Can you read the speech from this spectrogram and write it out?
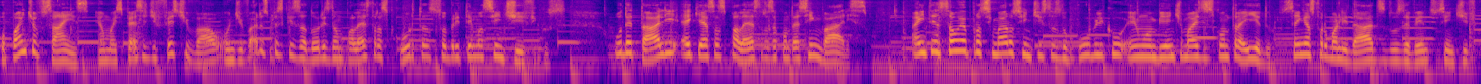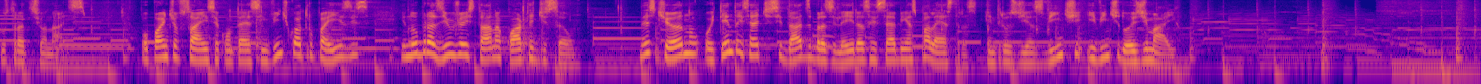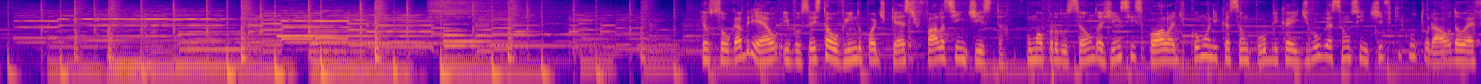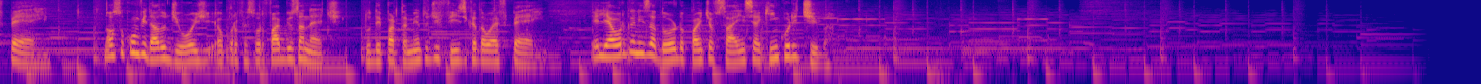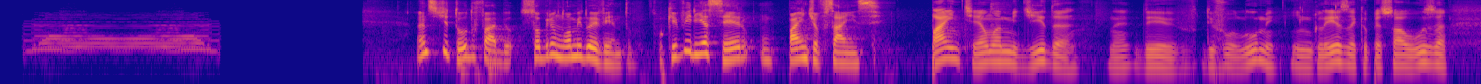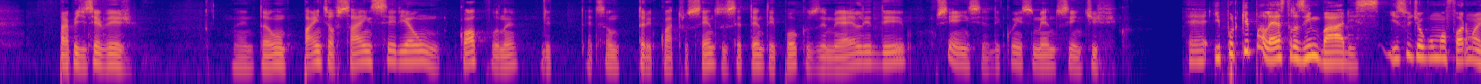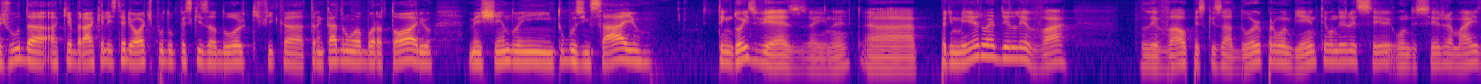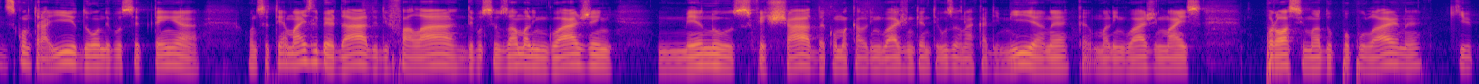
O Pint of Science é uma espécie de festival onde vários pesquisadores dão palestras curtas sobre temas científicos. O detalhe é que essas palestras acontecem em bares. A intenção é aproximar os cientistas do público em um ambiente mais descontraído, sem as formalidades dos eventos científicos tradicionais. O Pint of Science acontece em 24 países e no Brasil já está na quarta edição. Neste ano, 87 cidades brasileiras recebem as palestras, entre os dias 20 e 22 de maio. Eu sou Gabriel e você está ouvindo o podcast Fala Cientista, uma produção da Agência Escola de Comunicação Pública e Divulgação Científica e Cultural da UFPR. Nosso convidado de hoje é o professor Fábio Zanetti, do Departamento de Física da UFPR. Ele é organizador do Point of Science aqui em Curitiba. Antes de tudo, Fábio, sobre o nome do evento. O que viria a ser um Pint of Science? Pint é uma medida né, de, de volume inglesa que o pessoal usa para pedir cerveja. Então, Pint of Science seria um copo, né, de, são 470 e poucos ml de ciência, de conhecimento científico. É, e por que palestras em bares? Isso de alguma forma ajuda a quebrar aquele estereótipo do pesquisador que fica trancado no laboratório, mexendo em tubos de ensaio? Tem dois vieses aí, né? Primeiro é de levar levar o pesquisador para um ambiente onde ele se, onde seja mais descontraído, onde você tenha onde você tenha mais liberdade de falar, de você usar uma linguagem menos fechada, como aquela linguagem que a gente usa na academia, né? É uma linguagem mais próxima do popular, né? que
